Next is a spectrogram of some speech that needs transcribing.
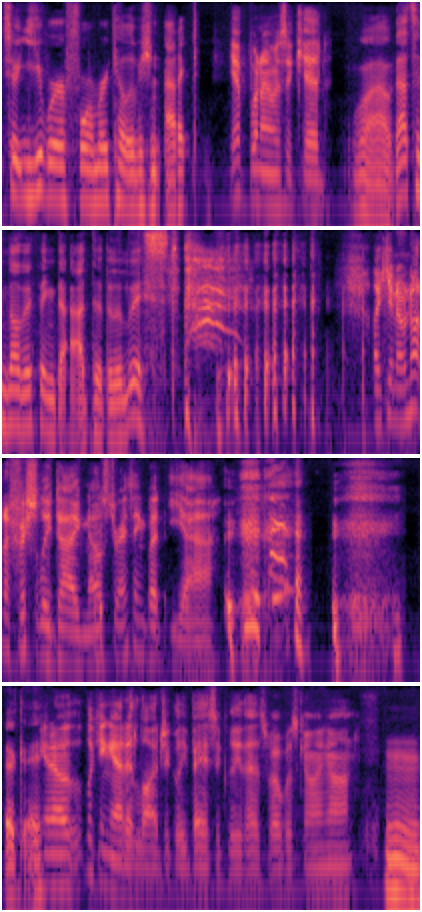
So you were a former television addict. Yep. When I was a kid, Wow, that's another thing to add to the list. like you know, not officially diagnosed or anything, but yeah, okay. you know, looking at it logically, basically, that's what was going on. Hmm.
